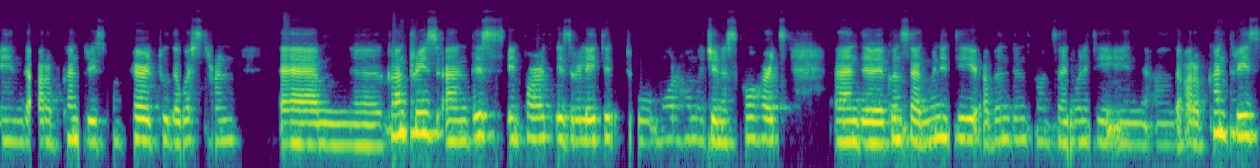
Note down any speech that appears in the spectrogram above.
in the Arab countries compared to the Western um, uh, countries, and this in part is related to more homogeneous cohorts and the consanguinity, abundant consanguinity in uh, the Arab countries.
